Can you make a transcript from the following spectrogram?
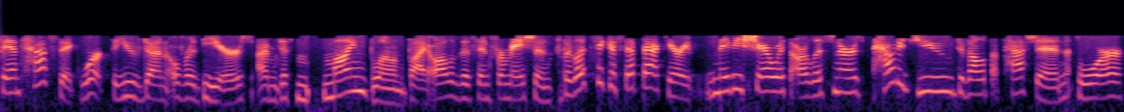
fantastic work that you've done over the years. I'm just mind blown by all of this information. But let's take a step back, Gary. Maybe share with our listeners how did you develop a passion for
